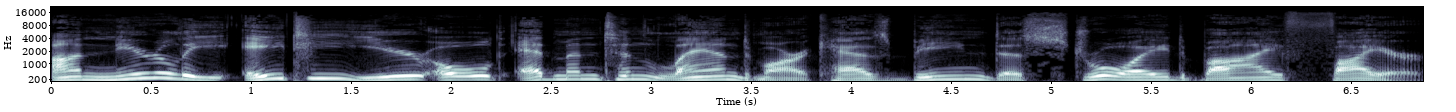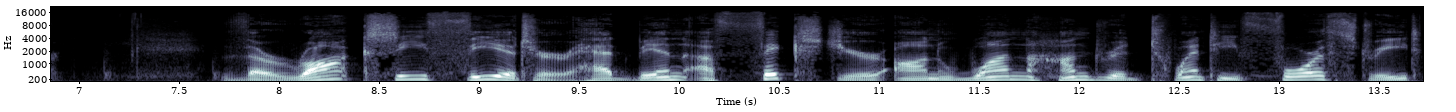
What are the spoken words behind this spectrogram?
A nearly 80 year old Edmonton landmark has been destroyed by fire. The Roxy Theatre had been a fixture on 124th Street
